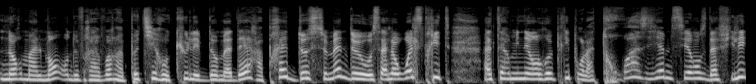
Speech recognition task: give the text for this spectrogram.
normalement on devrait avoir un petit recul hebdomadaire après deux semaines de hausse. Alors Wall Street a terminé en repli pour la troisième séance d'affilée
